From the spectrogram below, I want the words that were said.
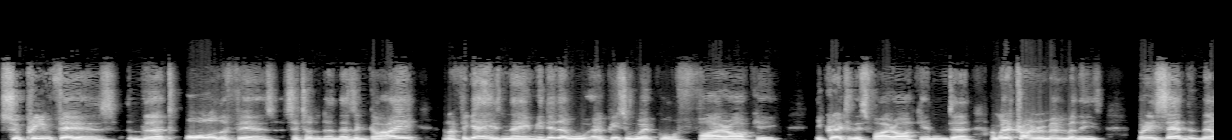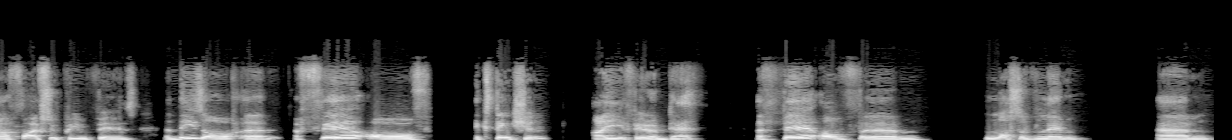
supreme fears that all other fears sit under there's a guy and i forget his name he did a, a piece of work called a hierarchy he created this hierarchy and uh, i'm going to try and remember these but he said that there are five supreme fears, and these are um, a fear of extinction, i.e., fear of death, a fear of um, loss of limb, um,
